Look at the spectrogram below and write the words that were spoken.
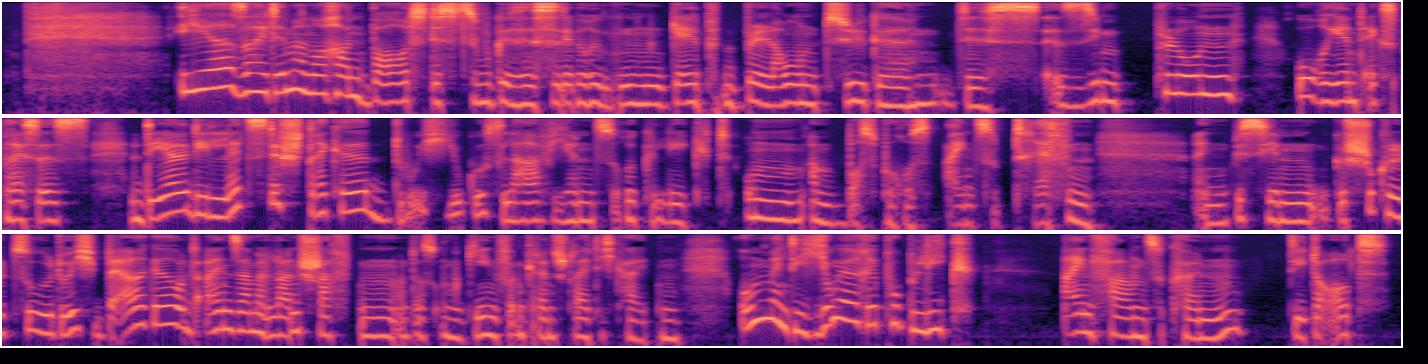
Ihr seid immer noch an Bord des Zuges der berühmten gelb-blauen Züge des Simplon Orient Expresses, der die letzte Strecke durch Jugoslawien zurücklegt, um am Bosporus einzutreffen. Ein bisschen geschuckelt zu durch Berge und einsame Landschaften und das Umgehen von Grenzstreitigkeiten, um in die junge Republik einfahren zu können, die dort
